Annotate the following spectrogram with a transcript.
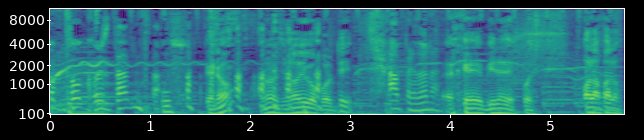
Tampoco es tanta. ¿Que no? No, si no lo digo por ti. Ah, perdona. Es que viene después. Hola, Palo.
